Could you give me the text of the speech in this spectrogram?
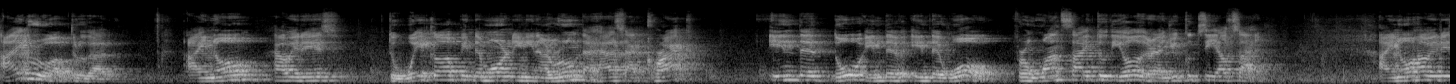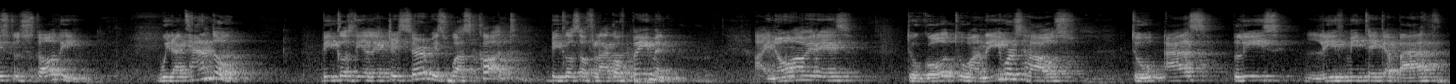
I grew up through that. I know how it is to wake up in the morning in a room that has a crack in the door, in the, in the wall, from one side to the other, and you could see outside. I know how it is to study with a candle because the electric service was cut because of lack of payment. I know how it is to go to a neighbor's house to ask, please leave me take a bath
